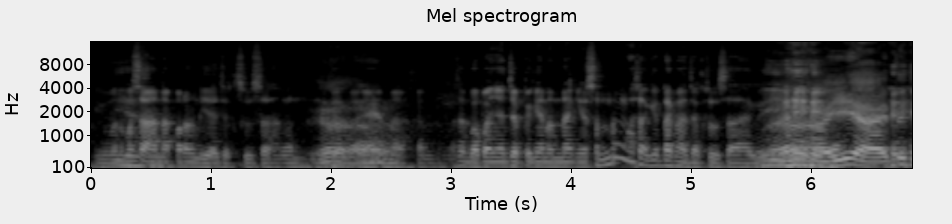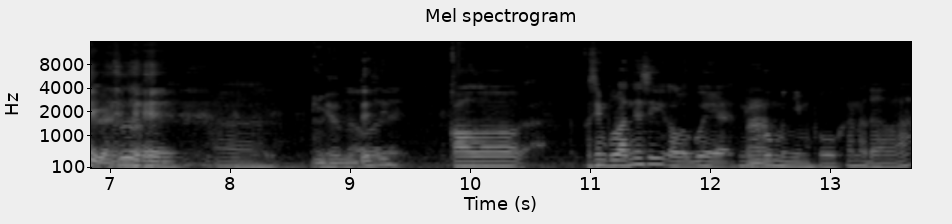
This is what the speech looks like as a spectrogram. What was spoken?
gimana masa anak orang diajak susah kan juga gak enak kan masa bapaknya aja pengen anaknya seneng masa kita ngajak susah gitu Ah, iya itu juga susah. Ah. Ya udah sih. Kalau kesimpulannya sih kalau gue ya ini Ah. gue menyimpulkan adalah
